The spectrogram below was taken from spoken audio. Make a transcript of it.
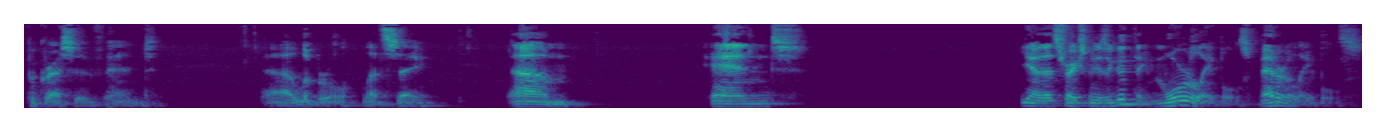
progressive and uh, liberal, let's say, um, and you know that strikes me as a good thing. More labels, better labels.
